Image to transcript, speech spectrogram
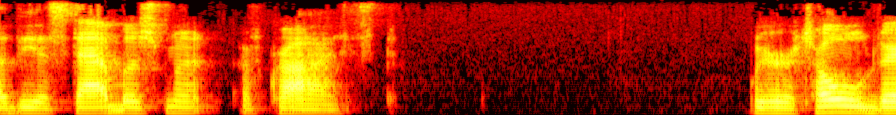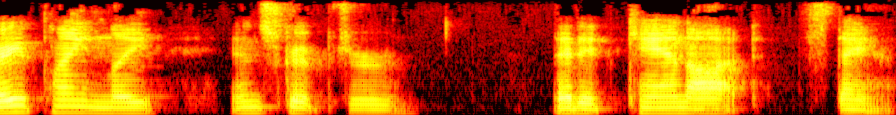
of the establishment of Christ, we are told very plainly in Scripture that it cannot stand.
